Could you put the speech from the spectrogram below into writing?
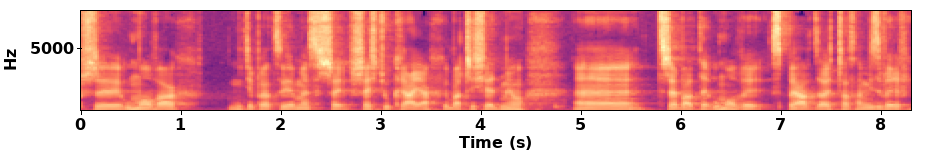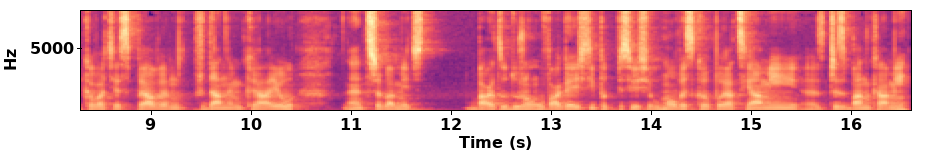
przy umowach gdzie pracujemy w sześciu krajach, chyba czy siedmiu. E, trzeba te umowy sprawdzać, czasami zweryfikować je z prawem w danym kraju. E, trzeba mieć bardzo dużą uwagę, jeśli podpisuje się umowy z korporacjami e, czy z bankami,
